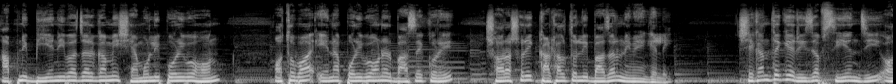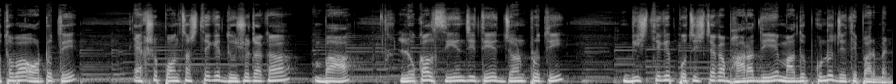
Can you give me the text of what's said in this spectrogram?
আপনি বিয়ানীবাজারগামী শ্যামলী পরিবহন অথবা এনা পরিবহনের বাসে করে সরাসরি কাঁঠালতলি বাজার নেমে গেলে। সেখান থেকে রিজার্ভ সিএনজি অথবা অটোতে একশো পঞ্চাশ থেকে দুশো টাকা বা লোকাল সিএনজিতে জনপ্রতি বিশ থেকে পঁচিশ টাকা ভাড়া দিয়ে মাধবকুণ্ড যেতে পারবেন।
